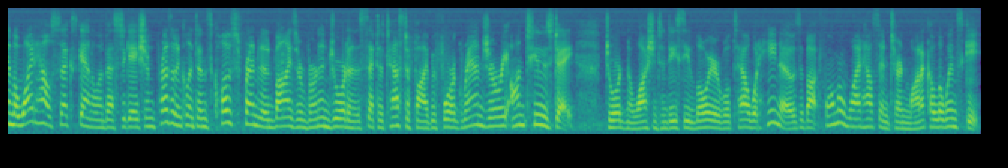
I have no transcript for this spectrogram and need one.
In the White House sex scandal investigation, President Clinton's close friend and advisor Vernon Jordan is set to testify before a grand jury on Tuesday. Jordan, a Washington, D.C. lawyer, will tell what he knows about former White House intern Monica Lewinsky.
